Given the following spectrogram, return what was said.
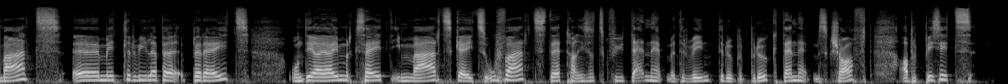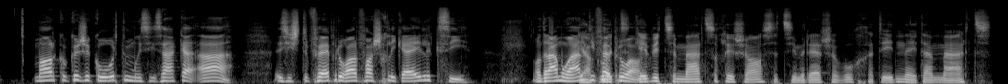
März äh, mittlerweile be bereits. Und ich habe ja immer gesagt, im März geht es aufwärts. Dort habe ich so das Gefühl, dann hat man den Winter überbrückt, dann hat man es geschafft. Aber bis jetzt, Marco Güschen-Gurten, muss ich sagen, ah, es ist der Februar fast ein bisschen geiler gewesen. Oder auch Ende Ja, gut, Februar. gib jetzt im März ein bisschen Chance, jetzt sind wir erst eine Woche drin in diesem März.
